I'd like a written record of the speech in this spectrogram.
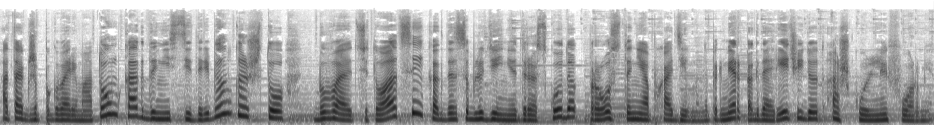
А также поговорим о том, как донести до ребенка, что бывают ситуации, когда соблюдение дресс-кода просто необходимо, например, когда речь идет о школьной форме.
